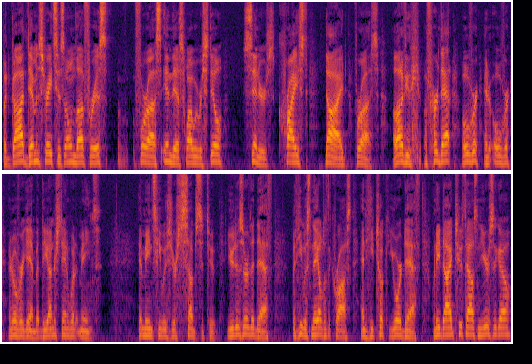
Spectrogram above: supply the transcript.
But God demonstrates his own love for us, for us in this while we were still sinners, Christ died for us. A lot of you have heard that over and over and over again, but do you understand what it means? It means he was your substitute. You deserve the death, but he was nailed to the cross and he took your death. When he died 2,000 years ago,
